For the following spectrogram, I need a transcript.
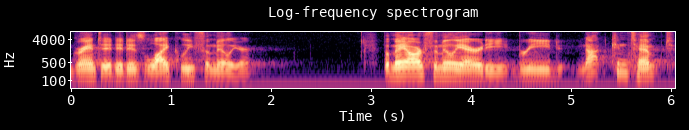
Granted, it is likely familiar, but may our familiarity breed not contempt,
